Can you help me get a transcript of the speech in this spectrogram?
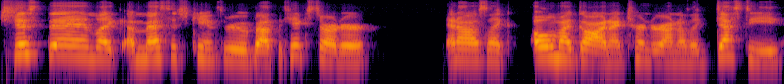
Just then, like a message came through about the Kickstarter, and I was like, "Oh my god!" And I turned around. I was like, "Dusty,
